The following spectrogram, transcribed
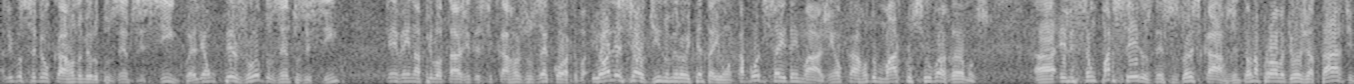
Ali você vê o carro número 205, ele é um Peugeot 205. Quem vem na pilotagem desse carro é José Córdova. E olha esse Audi número 81, acabou de sair da imagem, é o carro do Marco Silva Ramos. Ah, eles são parceiros nesses dois carros. Então na prova de hoje à tarde,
